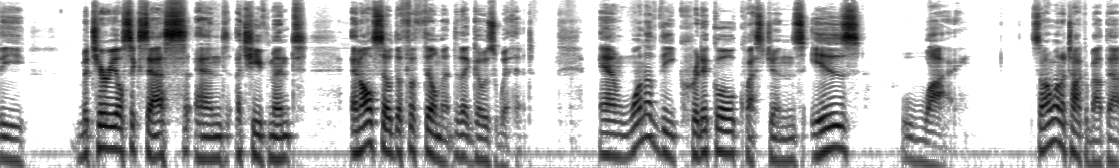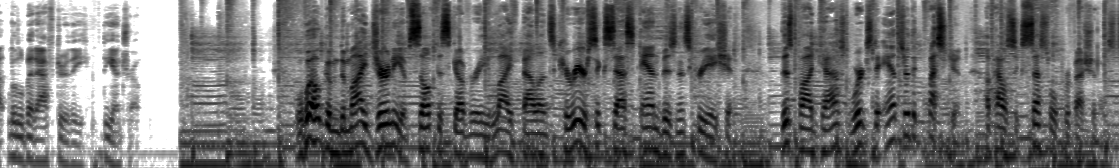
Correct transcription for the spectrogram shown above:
the material success and achievement and also the fulfillment that goes with it. And one of the critical questions is why? So I want to talk about that a little bit after the, the intro. Welcome to my journey of self discovery, life balance, career success, and business creation. This podcast works to answer the question of how successful professionals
